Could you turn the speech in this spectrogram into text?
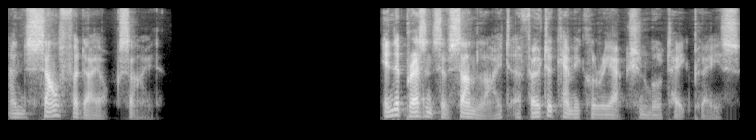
and sulfur dioxide. In the presence of sunlight, a photochemical reaction will take place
